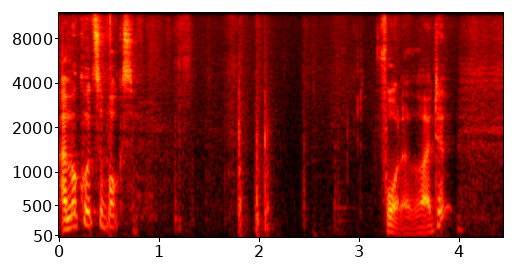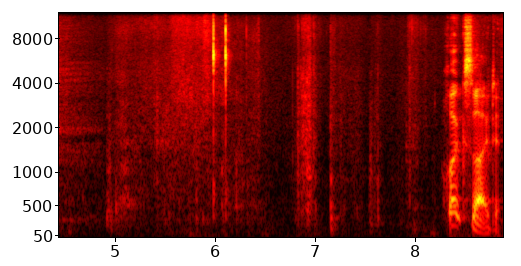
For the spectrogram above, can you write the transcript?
einmal kurz zur Box. Vorderseite. Rückseite.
